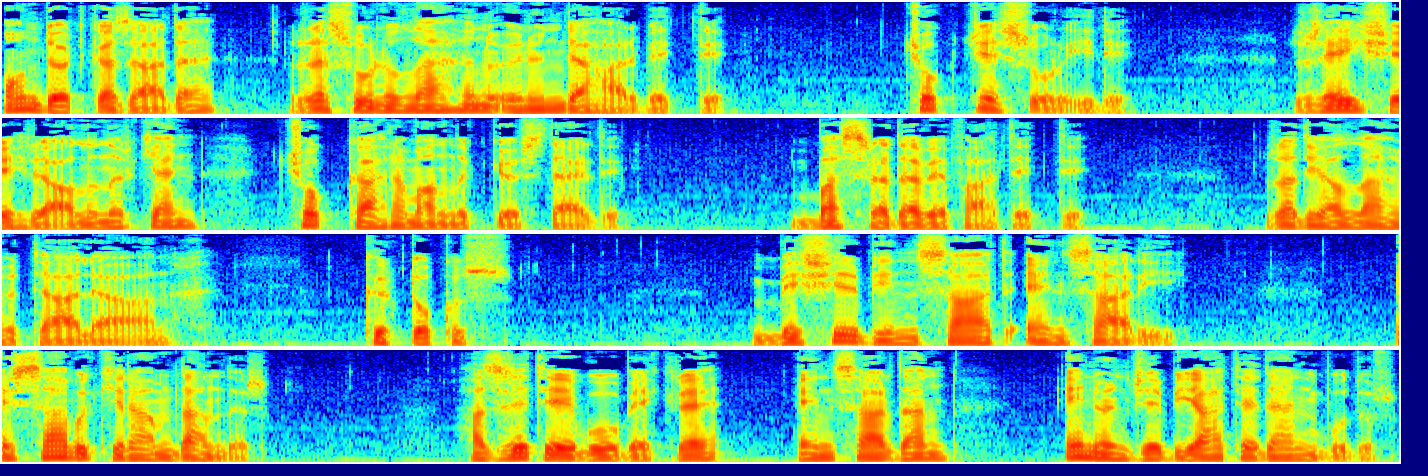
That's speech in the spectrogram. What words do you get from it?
14 gazada Resulullah'ın önünde harbetti. Çok cesur idi. Rey şehri alınırken çok kahramanlık gösterdi. Basra'da vefat etti. Radiyallahu Teala anh. 49 Beşir bin Saad Ensari Eshab-ı kiramdandır. Hazreti Ebu Bekre Ensardan en önce biat eden budur.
